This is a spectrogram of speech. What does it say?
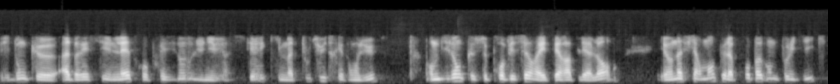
J'ai donc euh, adressé une lettre au président de l'université qui m'a tout de suite répondu en me disant que ce professeur a été rappelé à l'ordre et en affirmant que la propagande politique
